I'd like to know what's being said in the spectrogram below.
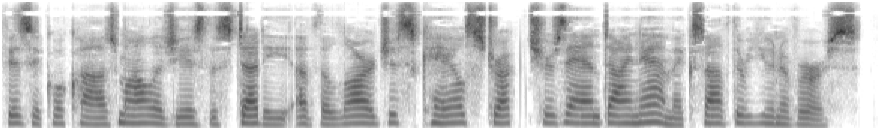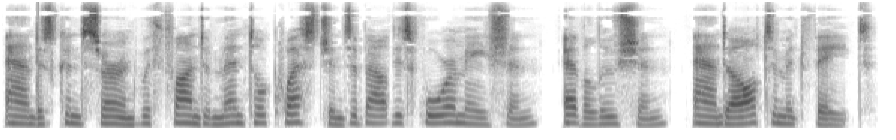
Physical cosmology is the study of the largest scale structures and dynamics of the universe, and is concerned with fundamental questions about its formation, evolution, and ultimate fate.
